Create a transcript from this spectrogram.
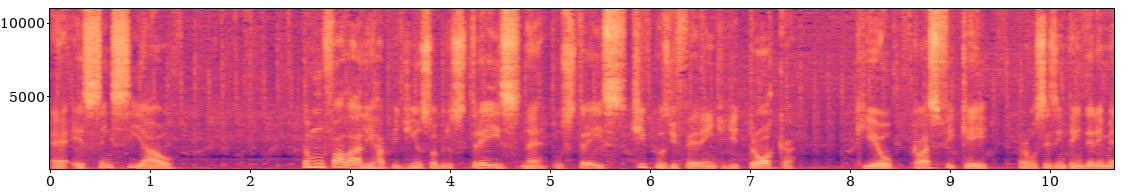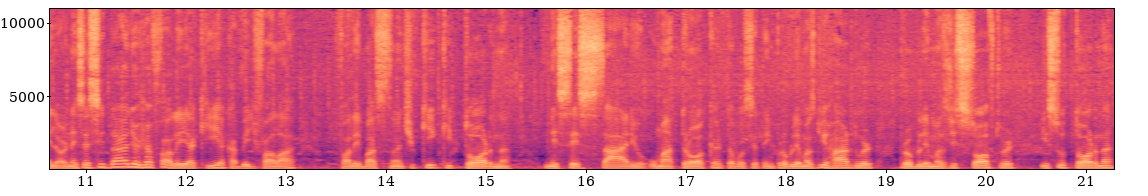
é essencial. Então vamos falar ali rapidinho sobre os três, né, os três tipos diferentes de troca que eu classifiquei para vocês entenderem melhor. Necessidade eu já falei aqui, acabei de falar, falei bastante o que que torna necessário uma troca. Então você tem problemas de hardware, problemas de software, isso torna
